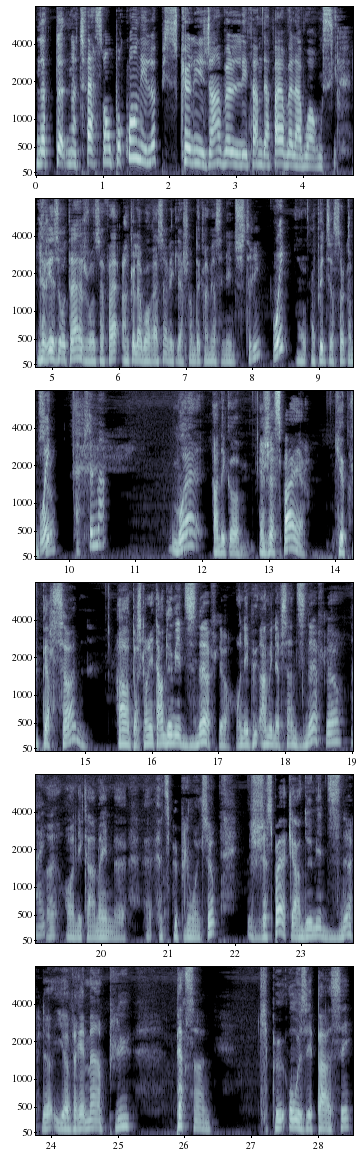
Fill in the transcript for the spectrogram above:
notre, notre façon, pourquoi on est là, puis ce que les gens veulent, les femmes d'affaires veulent avoir aussi. Le réseautage va se faire en collaboration avec la Chambre de commerce et d'industrie. Oui, On- On peut dire ça comme Oui. ça. absolument. Moi, en tout cas, j'espère qu'il n'y a plus personne. Ah, parce qu'on est en 2019, là. On n'est plus en 1919, là. Oui. Hein, On est quand même euh, un petit peu plus loin que ça. J'espère qu'en 2019, là, il n'y a vraiment plus personne qui peut oser penser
